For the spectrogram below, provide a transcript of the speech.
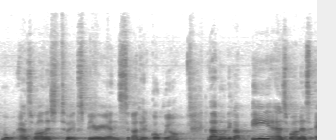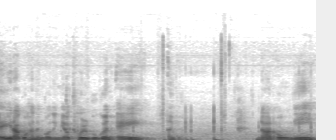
뭐 as well as to experience가 될 거고요. 그 다음에 우리가 B as well as A라고 하는 거는요. 결국은 A 아이고 not only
